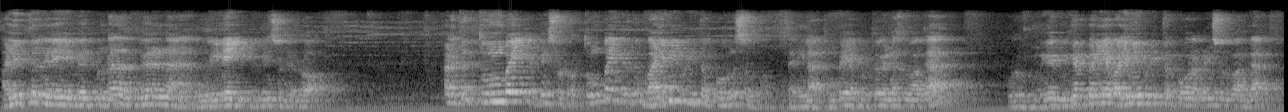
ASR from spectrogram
அழித்தல் நிலையை மேற்கொண்டால் அதுக்கு பேர் என்ன? உயிரை அப்படின்னு சொல்லிடுறோம். அடுத்து தும்பை அப்படின்னு சொல்றோம். தும்பைங்கிறது வலிமை பிடித்த போர்னு சொல்றோம். சரிங்களா? தும்பையை பொறுத்தவரை என்ன சொல்லுவாங்க? ஒரு மிக மிகப்பெரிய வலிமை பிடித்த போர் அப்படின்னு சொல்லுவாங்க.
